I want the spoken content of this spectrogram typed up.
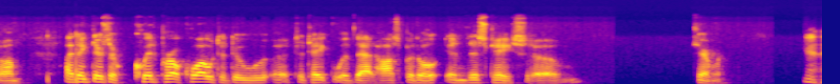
Um, I think there's a quid pro quo to do uh, to take with that hospital in this case, um, Chairman. Yeah,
